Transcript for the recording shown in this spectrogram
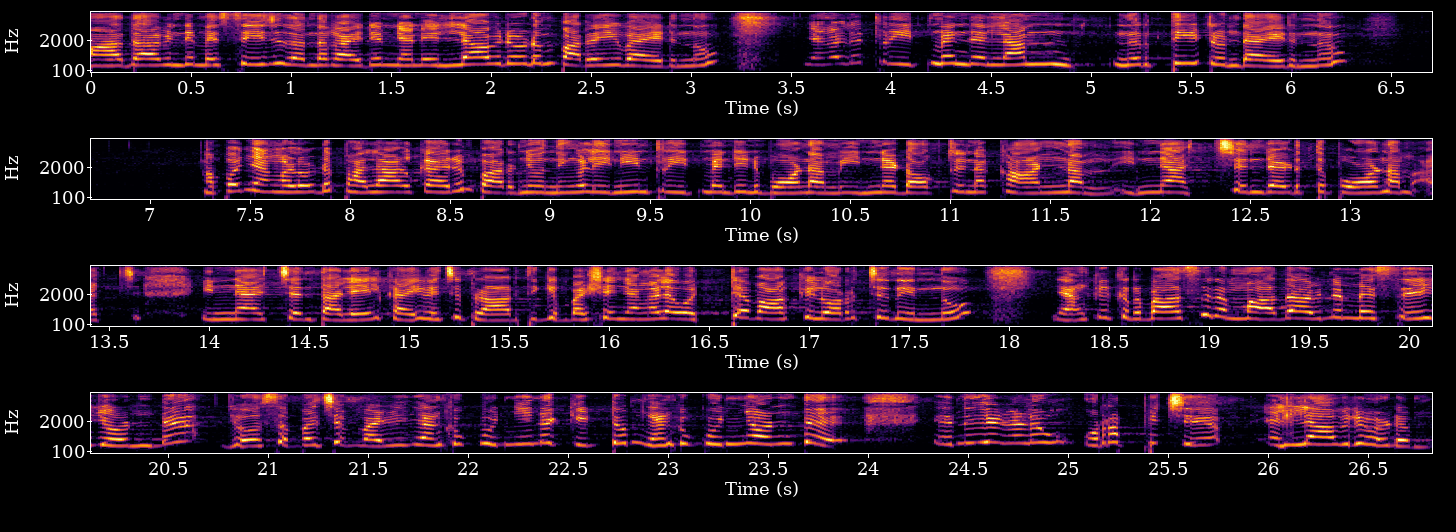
മാതാവിന്റെ മെസ്സേജ് തന്ന കാര്യം ഞാൻ എല്ലാവരോടും പറയുമായിരുന്നു ഞങ്ങളുടെ ട്രീറ്റ്മെന്റ് എല്ലാം നിർത്തിയിട്ടുണ്ടായിരുന്നു. അപ്പോൾ ഞങ്ങളോട് പല ആൾക്കാരും പറഞ്ഞു നിങ്ങൾ ഇനിയും ട്രീറ്റ്മെന്റിന് പോകണം ഇന്ന ഡോക്ടറിനെ കാണണം ഇന്ന അച്ഛന്റെ അടുത്ത് പോകണം അച്ഛ ഇന്ന അച്ഛൻ തലയിൽ കൈവച്ച് പ്രാർത്ഥിക്കും. പക്ഷേ ഞങ്ങളെ ഒറ്റ വാക്കിൽ ഉറച്ചു നിന്നു. ഞങ്ങൾക്ക് കൃപാസനം മാതാവിന്റെ മെസ്സേജ് ഉണ്ട്. ജോസഫ് അച്ഛൻ വഴി ഞങ്ങൾക്ക് കുഞ്ഞിനെ കിട്ടും ഞങ്ങൾക്ക് കുഞ്ഞുണ്ട് എന്ന് ഞങ്ങൾ ഉറപ്പിച്ച് എല്ലാവരോടും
